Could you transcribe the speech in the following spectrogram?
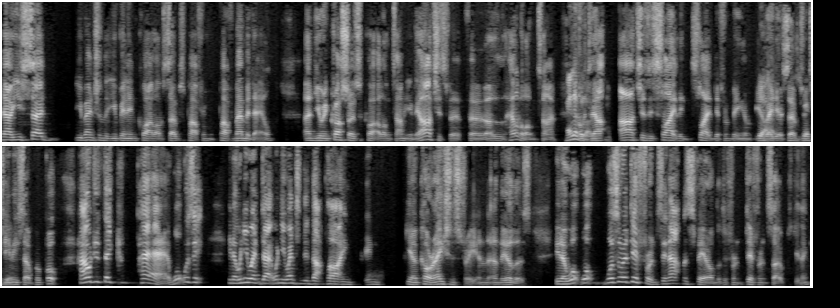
Now you said you mentioned that you've been in quite a lot of soaps apart from apart from Emmerdale, and you were in Crossroads for quite a long time. You're in the Archers for, for a hell of a long time. Hell of a long time. Archers is slightly slightly different, being a yeah, radio soap to TV soap. But, but how did they compare? What was it? You know, when you went down, when you went and did that part in, in you know Coronation Street and, and the others, you know, what what was there a difference in atmosphere on the different different soaps? Do you think?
